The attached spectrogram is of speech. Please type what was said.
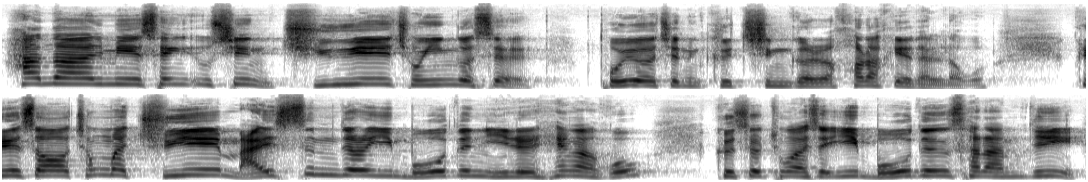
하나님이 세우신 주의 종인 것을 보여주는 그 증거를 허락해 달라고. 그래서 정말 주의 말씀대로 이 모든 일을 행하고 그것을 통해서 이 모든 사람들이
